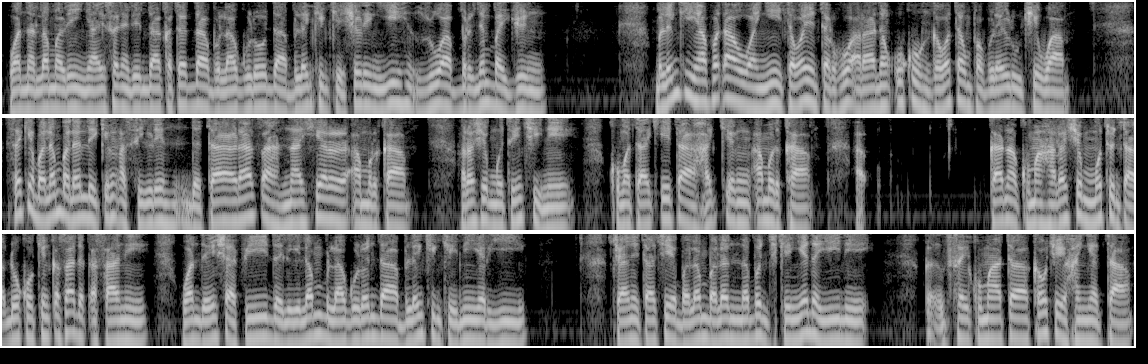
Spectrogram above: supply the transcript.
Wannan lamarin ya yi sanadin dakatar da bulaguro da blinken ke shirin yi zuwa birnin beijing. Blinken ya faɗa wa wanyi ta wayan tarho a ranar uku ga watan fabrairu cewa sake balan-balan leƙin asirin da ta ratsa nahiyar amurka. Rashin mutunci ne kuma ta keta haƙƙin amurka. Kana kuma rashin mutunta dokokin ƙasa da ƙasa ne wanda ya shafi dalilan bulaguron da blinken ke niyyar yi. China ta ce balan-balan na binciken yanayi ne sai kuma ta kauce hanyarta.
